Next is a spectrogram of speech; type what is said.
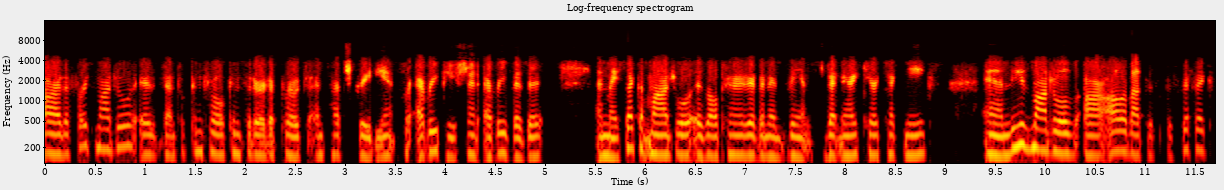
are the first module is gentle control, considered approach, and touch gradient for every patient, every visit. And my second module is alternative and advanced veterinary care techniques. And these modules are all about the specifics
